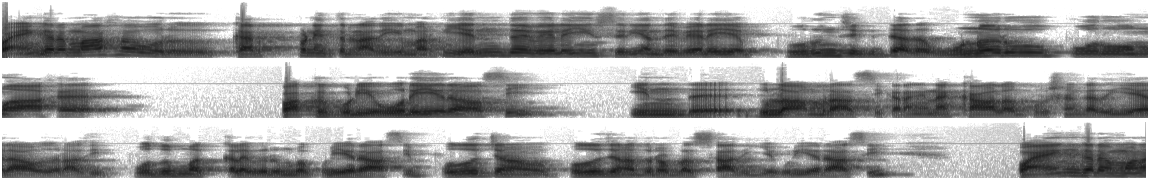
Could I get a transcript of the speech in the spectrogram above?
பயங்கரமாக ஒரு கற்பனை திறன் இருக்கும் எந்த வேலையும் சரி அந்த வேலையை புரிஞ்சுக்கிட்டு அதை உணர்வு பூர்வமாக பார்க்கக்கூடிய ஒரே ராசி இந்த துலாம் ராசிக்காரங்க. ஏன்னா காலபுருஷனுக்கு அது ஏழாவது ராசி. பொதுமக்களை விரும்பக்கூடிய ராசி. பொதுஜன பொதுஜன தொடர்புல சாதிக்கக்கூடிய ராசி. பயங்கரமான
